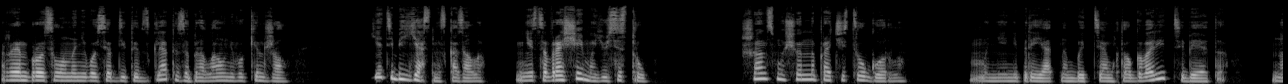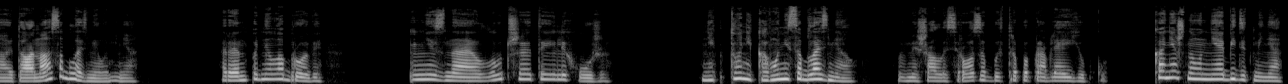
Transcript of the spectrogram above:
Рен бросила на него сердитый взгляд и забрала у него кинжал. «Я тебе ясно сказала. Не совращай мою сестру». Шен смущенно прочистил горло. «Мне неприятно быть тем, кто говорит тебе это, но это она соблазнила меня». Рен подняла брови. «Не знаю, лучше это или хуже. «Никто никого не соблазнял», — вмешалась Роза, быстро поправляя юбку. «Конечно, он не обидит меня,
